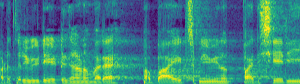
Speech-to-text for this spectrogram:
അടുത്തൊരു വീഡിയോ ആയിട്ട് കാണും വരെ. Bye it's me Vinod. Parisseri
